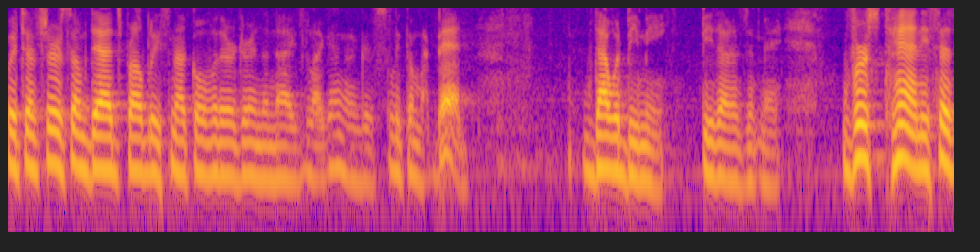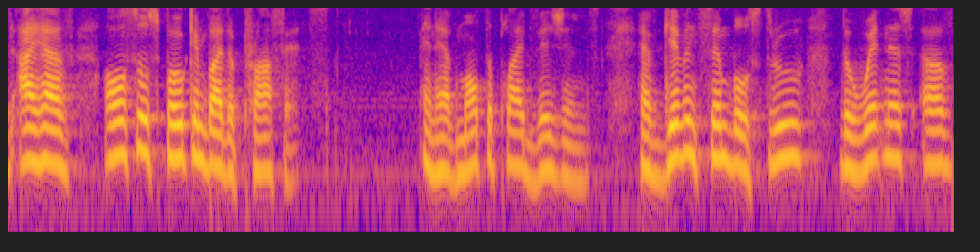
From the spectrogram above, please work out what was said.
which I'm sure some dads probably snuck over there during the night. Like, I'm going to sleep in my bed. That would be me be that as it may. Verse 10, he says, I have also spoken by the prophets and have multiplied visions, have given symbols through the witness of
